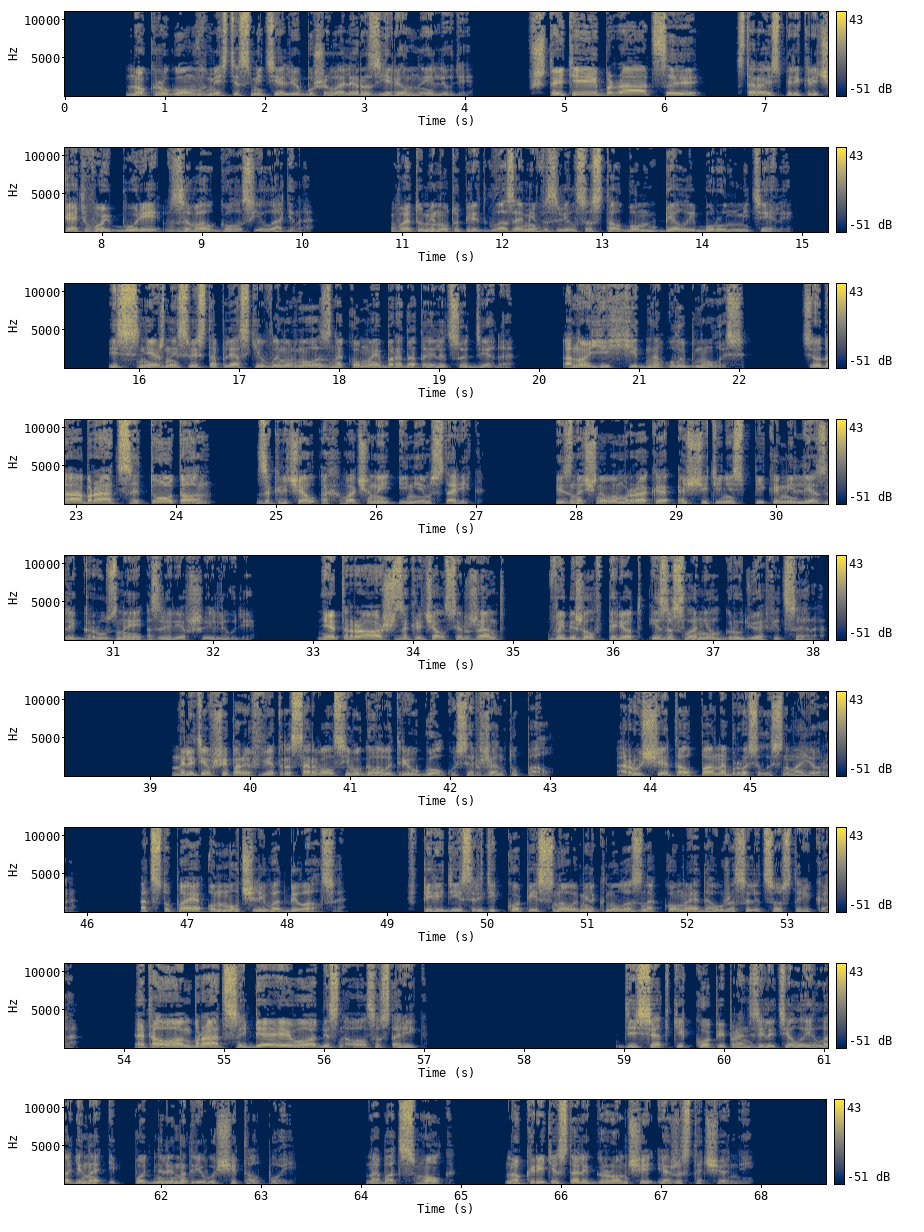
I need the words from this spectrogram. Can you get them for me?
Но кругом вместе с метелью бушевали разъяренные люди. «В штыки, братцы!» Стараясь перекричать вой бури, взывал голос Елагина. В эту минуту перед глазами взвился столбом белый бурун метели. Из снежной свистопляски вынурнуло знакомое бородатое лицо деда. Оно ехидно улыбнулось. — Сюда, братцы, тут он! — закричал охваченный инеем старик. Из ночного мрака, ощетинясь пиками, лезли грузные озверевшие люди. — Не трожь! — закричал сержант, выбежал вперед и заслонил грудью офицера. Налетевший порыв ветра сорвал с его головы треуголку, сержант упал. Орущая толпа набросилась на майора. Отступая, он молчаливо отбивался. Впереди, среди копий, снова мелькнуло знакомое до ужаса лицо старика. «Это он, братцы! Бей его!» — бесновался старик. Десятки копий пронзили тело Елагина и подняли над ревущей толпой. Набат смолк, но крики стали громче и ожесточенней.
